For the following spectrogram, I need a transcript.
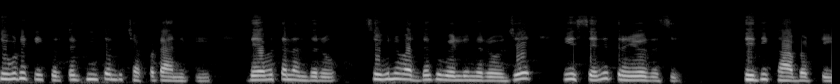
శివుడికి కృతజ్ఞతలు చెప్పటానికి దేవతలందరూ శివుని వద్దకు వెళ్ళిన రోజే ఈ శని త్రయోదశి తిది కాబట్టి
